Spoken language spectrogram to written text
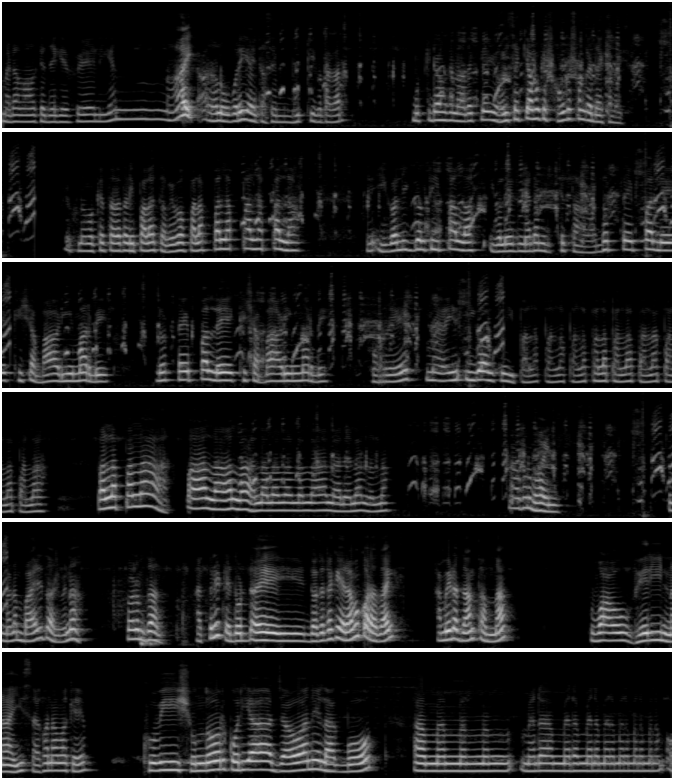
ম্যাডাম আমাকে দেখে ফেলিয়েন নাই আর হলো উপরেই আইতাছে বুটকি কোথাকার বুটকিটা আমাকে না দেখলেই হয়েছে কি আমাকে সঙ্গে সঙ্গে দেখা লাগছে এখন আমাকে তাড়াতাড়ি পালাতে হবে বা পালা পালা পালা পালা ইগল ইগল তুই পালা ইগলের ম্যাডাম দিচ্ছে তারা ধরতে পারলে খিসা বাড়ি মারবে ধরতে পারলে খিসা বাড়ি মারবে ওরে ইগল তুই পালা পালা পালা পালা পালা পালা পালা পালা পালা পালা পালা লা লা লা লা লা লা লা লা লা লা লা না কোনো ভয় নেই ম্যাডাম বাইরে তো আসবে না ম্যাডাম যান এক মিনিট, এই দরজা, এই দরজাটাকে এরামও করা যায়। আমি এটা জানতাম না। Wow, very nice. এখন আমাকে খুবই সুন্দর করিয়া যাওয়ানে লাগবো। Madam madam madam madam madam madam madam, ও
